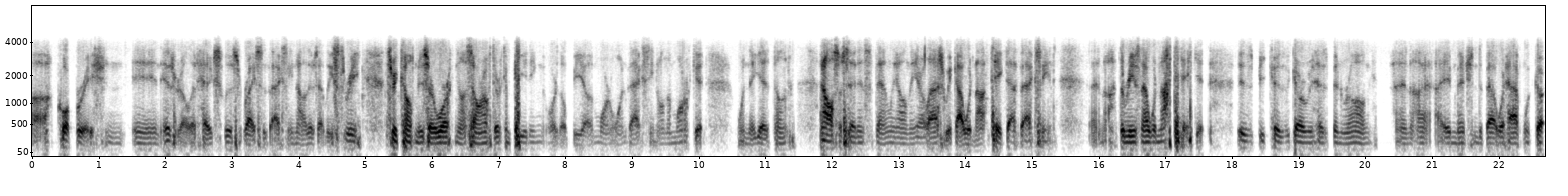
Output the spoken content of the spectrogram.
uh, corporation in Israel that had exclusive rights to the vaccine. Now there's at least three three companies that are working on. So I don't know if they're competing or there'll be a more than one vaccine on the market when they get it done. And I also said incidentally on the air last week I would not take that vaccine, and uh, the reason I would not take it is because the government has been wrong and I, I had mentioned about what happened with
